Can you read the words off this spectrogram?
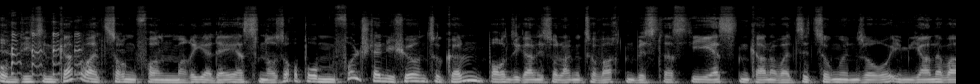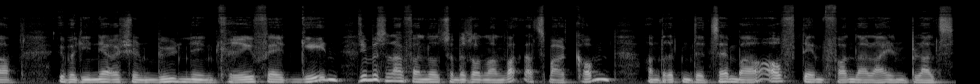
Um diesen Karnevalssong von Maria I. aus Oppum vollständig hören zu können, brauchen Sie gar nicht so lange zu warten, bis das die ersten Karnevalssitzungen so im Januar über die närrischen Bühnen in Krefeld gehen. Sie müssen einfach nur zum besonderen Weihnachtsmarkt kommen, am 3. Dezember auf dem von der Leyenplatz.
